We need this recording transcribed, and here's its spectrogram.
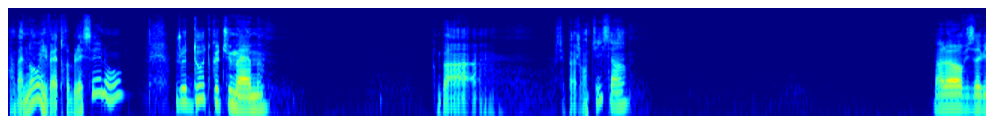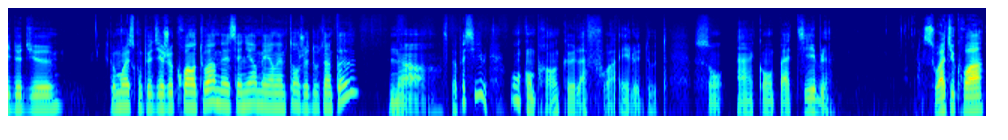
ah ben non, il va être blessé, non? Je doute que tu m'aimes. Ben, c'est pas gentil ça. Alors, vis-à-vis -vis de Dieu, Comment est-ce qu'on peut dire je crois en toi, mais Seigneur, mais en même temps je doute un peu? Non, c'est pas possible. On comprend que la foi et le doute sont incompatibles. Soit tu crois,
